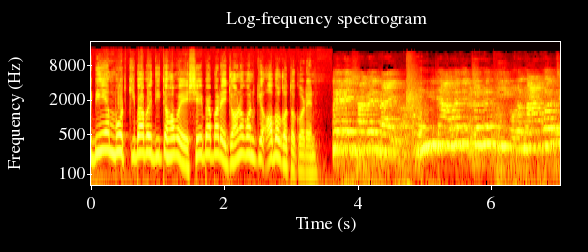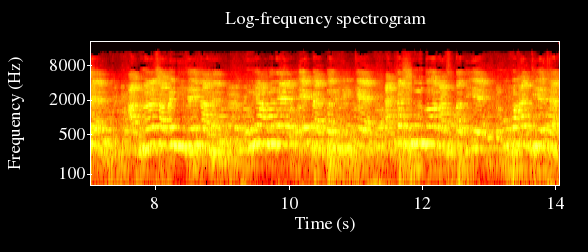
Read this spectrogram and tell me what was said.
ইভিএম ভোট কীভাবে দিতে হবে সেই ব্যাপারে জনগণকে অবগত করেন। সাবের ভাই। উনি যে আমাদের জন্য কি না করছেন, আপনারা সবাই নিজেই জানেন। উনি আমাদের এই বেতনকে একটা সুন্দর রাস্তা দিয়ে উপহার দিয়েছেন।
